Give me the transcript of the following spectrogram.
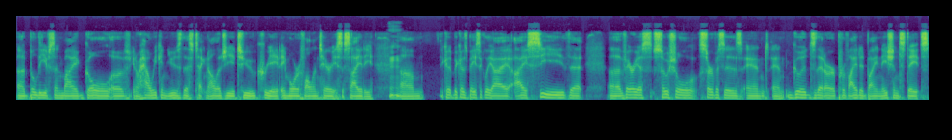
uh, beliefs and my goal of you know how we can use this technology to create a more voluntary society. Mm-hmm. Um, because because basically I I see that uh, various social services and and goods that are provided by nation states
